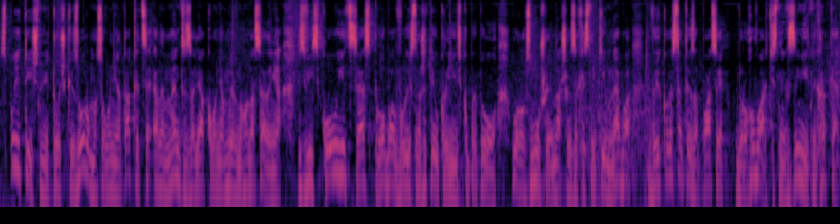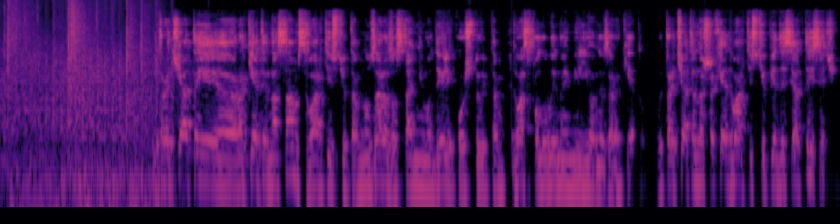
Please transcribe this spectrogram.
З політичної точки зору масовані атаки це елемент залякування мирного населення. З військової це спроба виснажити українську ППО. Ворог змушує наших захисників неба використати запаси дороговартісних зенітних ракет. Витрачати е, ракети на сам з вартістю там ну зараз останні моделі коштують там 2,5 мільйони за ракету. Витрачати на шахет вартістю 50 тисяч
